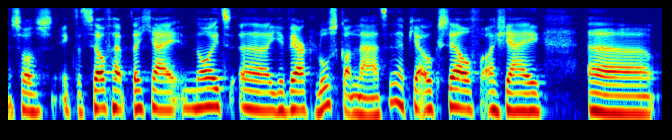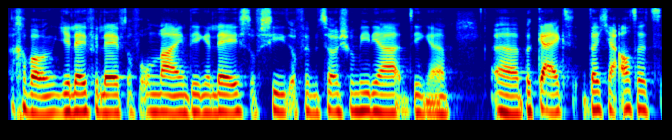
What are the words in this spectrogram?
zoals ik dat zelf heb, dat jij nooit je werk los kan laten? Heb je ook zelf, als jij gewoon je leven leeft of online dingen leest of ziet of met social media dingen uh, bekijkt, dat je altijd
